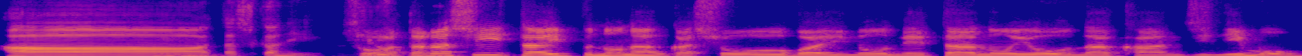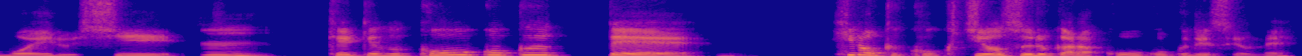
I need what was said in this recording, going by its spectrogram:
ああ、うん確かに。そう、新しいタイプのなんか商売のネタのような感じにも思えるし、うん。結局広告って広く告知をするから広告ですよね。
